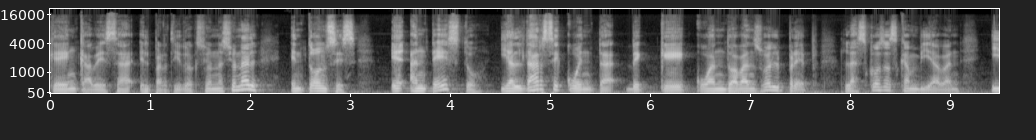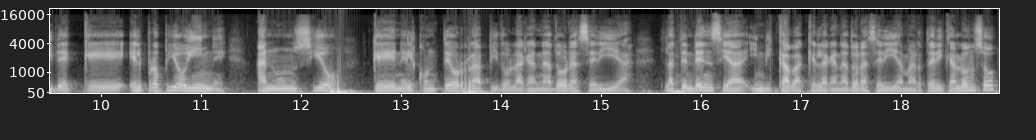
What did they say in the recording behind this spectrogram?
que encabeza el Partido Acción Nacional. Entonces, eh, ante esto y al darse cuenta de que cuando avanzó el PREP las cosas cambiaban y de que el propio INE anunció que en el conteo rápido la ganadora sería, la tendencia indicaba que la ganadora sería Marta Erika Alonso,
